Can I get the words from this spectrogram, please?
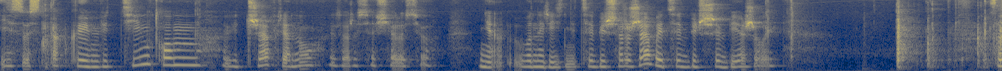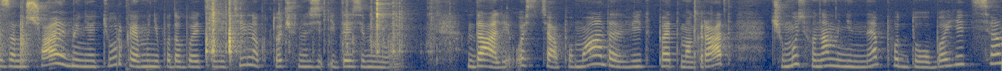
із ось таким відтінком від Джефрі. Ну, зараз я ще раз. Ні, вони різні. Це більше рожевий, це більше біжевий. Це залишаю мініатюрка, і мені подобається відтінок, точно йде зі мною. Далі, ось ця помада від Pet Magrat. Чомусь вона мені не подобається.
